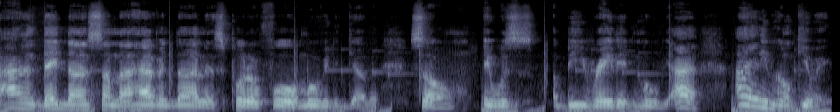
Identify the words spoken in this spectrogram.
I, they done something I haven't done is put a full movie together. So it was a B-rated movie. I I ain't even gonna give it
